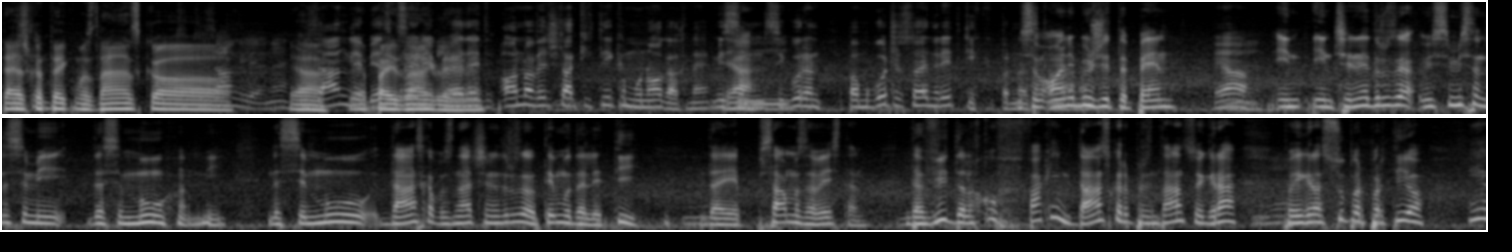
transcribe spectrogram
težko tekmo z Dansko. Iz Anglije, ne? Ja, iz Anglije, je bi pa iz Anglije. ja, je- On ima več takih tekem v nogah, ne? mislim, Ja. ja. siguren, pa mogoče so en redkih. pri nas, Mislim, on je bil že tepen. Ja. In, in če ne drugega, mislim, mislim da, se mi, da, se mu, mi, da se mu Danska pozna, če ne drugega, v tem, da leti, da je samozavesten, da vidi, da lahko fucking dansko reprezentanco igra, pa igra super partijo. Ja,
